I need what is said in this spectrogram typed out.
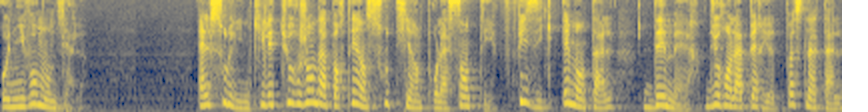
au niveau mondial. Elle souligne qu'il est urgent d'apporter un soutien pour la santé physique et mentale des mères durant la période postnatale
